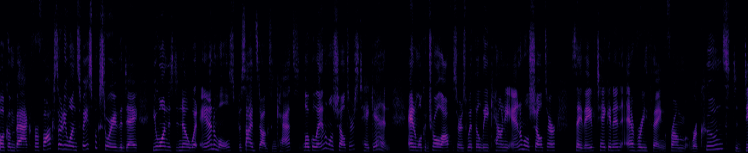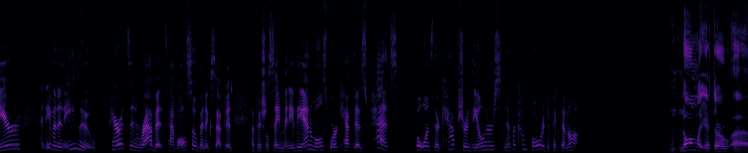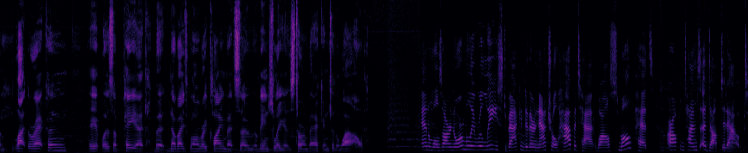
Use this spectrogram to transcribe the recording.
Welcome back. For Fox 31's Facebook story of the day, you wanted to know what animals, besides dogs and cats, local animal shelters take in. Animal control officers with the Lee County Animal Shelter say they've taken in everything from raccoons to deer and even an emu. Parrots and rabbits have also been accepted. Officials say many of the animals were kept as pets, but once they're captured, the owners never come forward to pick them up. Normally, if they're uh, like the raccoon, it was a pet, but nobody's going to reclaim it, so eventually it's turned back into the wild. Animals are normally released back into their natural habitat, while small pets are oftentimes adopted out.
